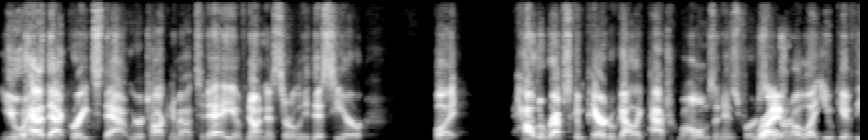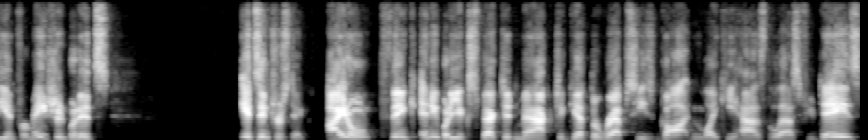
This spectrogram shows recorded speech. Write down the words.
you had that great stat we were talking about today of not necessarily this year, but how the reps compare to a guy like Patrick Mahomes in his first right. year. And I'll let you give the information, but it's it's interesting. I don't think anybody expected Mac to get the reps he's gotten like he has the last few days.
